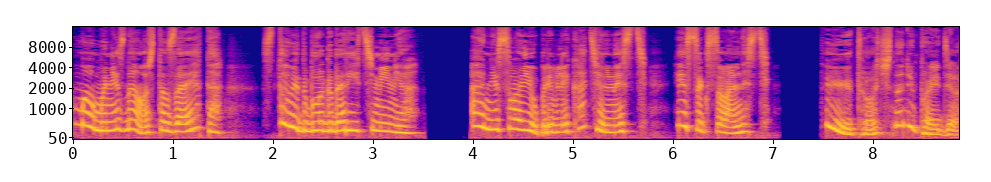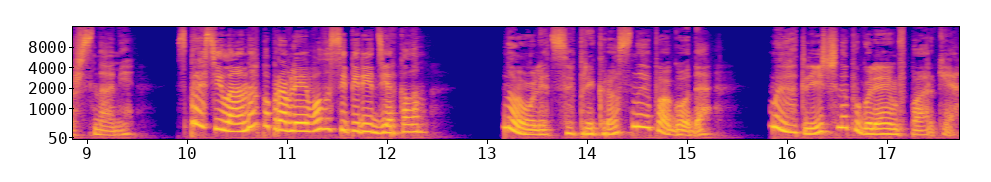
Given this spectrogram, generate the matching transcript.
Мама не знала, что за это стоит благодарить меня, а не свою привлекательность и сексуальность. «Ты точно не пойдешь с нами?» — спросила она, поправляя волосы перед зеркалом. «На улице прекрасная погода. Мы отлично погуляем в парке».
